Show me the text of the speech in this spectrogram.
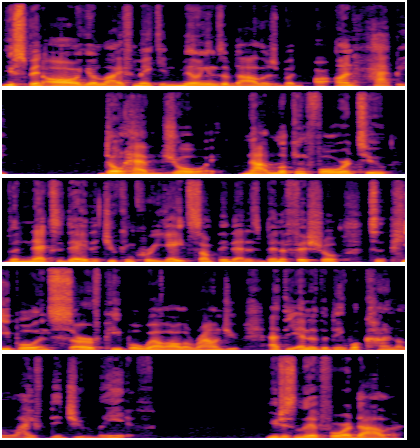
You spend all your life making millions of dollars but are unhappy, don't have joy, not looking forward to the next day that you can create something that is beneficial to people and serve people well all around you. At the end of the day, what kind of life did you live? You just lived for a dollar.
